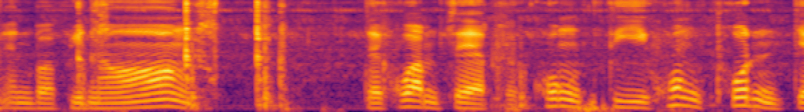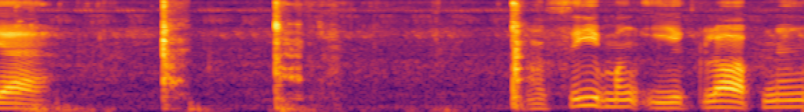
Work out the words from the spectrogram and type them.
เห็นบ่พี่น้อง แต่ความแสบก็คงตีคงทนจ้าเอาซีมังอีกรอบนึง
